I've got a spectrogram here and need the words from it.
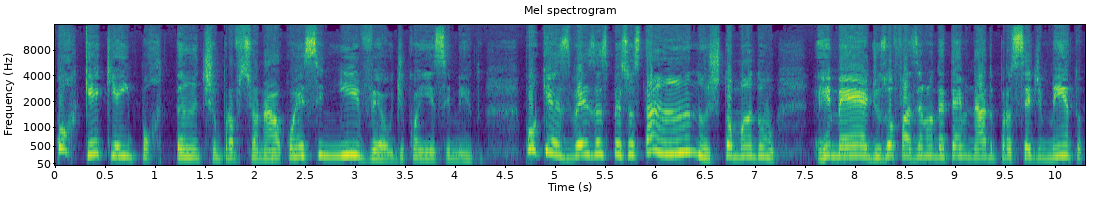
Por que, que é importante um profissional com esse nível de conhecimento? Porque às vezes as pessoas estão há anos tomando remédios ou fazendo um determinado procedimento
